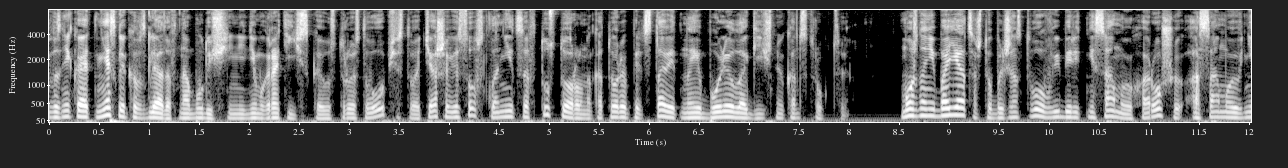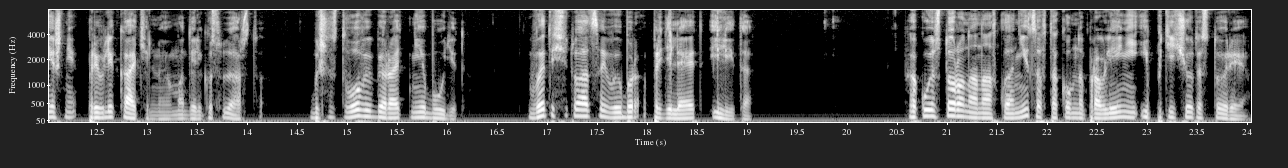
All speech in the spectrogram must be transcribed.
возникает несколько взглядов на будущее недемократическое устройство общества, чаша весов склонится в ту сторону, которая представит наиболее логичную конструкцию – можно не бояться, что большинство выберет не самую хорошую, а самую внешне привлекательную модель государства. Большинство выбирать не будет. В этой ситуации выбор определяет элита. В какую сторону она склонится в таком направлении и потечет история.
